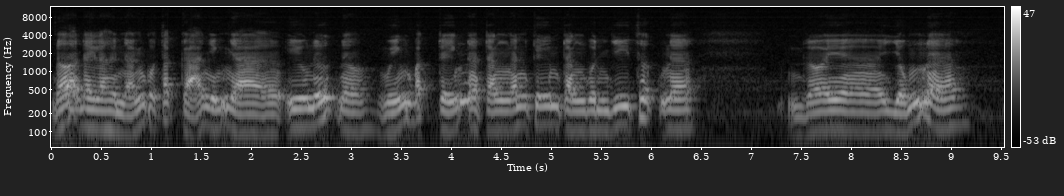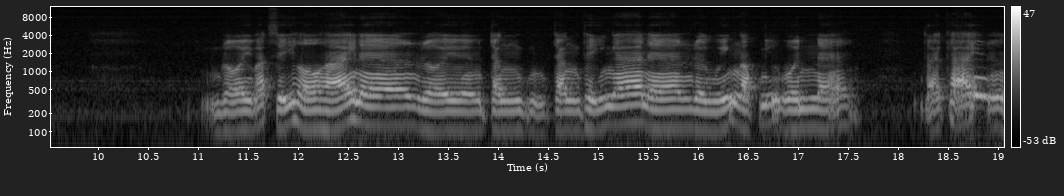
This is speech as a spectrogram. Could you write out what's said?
Đó, đây là hình ảnh của tất cả những nhà yêu nước nè, Nguyễn Bắc Triển nè, Trần Anh Kim, Trần Quỳnh Di Thức nè, rồi ờ, Dũng nè, rồi bác sĩ Hồ Hải nè, rồi Trần Trần Thị Nga nè, rồi Nguyễn Ngọc Như Quỳnh nè, đại khái ừ.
